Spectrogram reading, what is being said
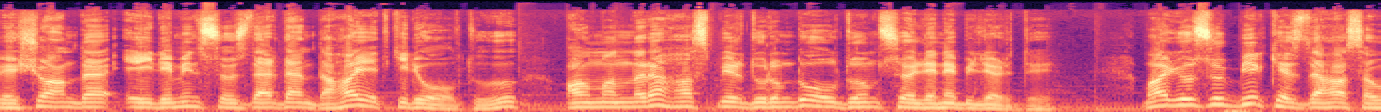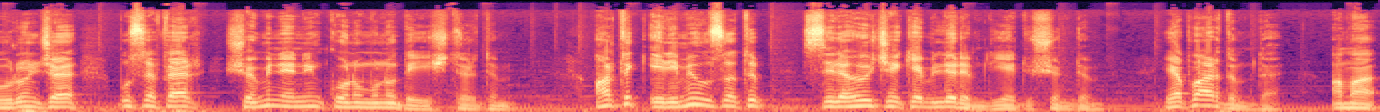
ve şu anda eylemin sözlerden daha etkili olduğu, Almanlara has bir durumda olduğum söylenebilirdi. Balyozu bir kez daha savurunca bu sefer şöminenin konumunu değiştirdim. Artık elimi uzatıp silahı çekebilirim diye düşündüm. Yapardım da. Ama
